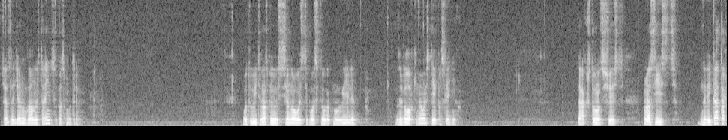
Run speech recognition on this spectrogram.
Сейчас зайдем на главную страницу и посмотрим. Вот вы видите, у нас появились все новости после того, как мы увидели заголовки новостей последних. Так, что у нас еще есть? У нас есть навигатор.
